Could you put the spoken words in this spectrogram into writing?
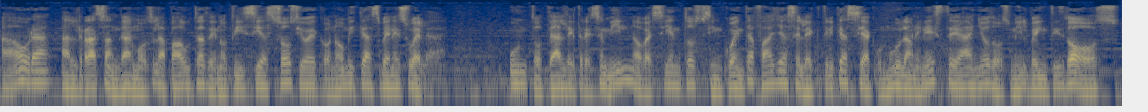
Ahora, al ras andamos la pauta de noticias socioeconómicas Venezuela. Un total de 13.950 fallas eléctricas se acumulan en este año 2022,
